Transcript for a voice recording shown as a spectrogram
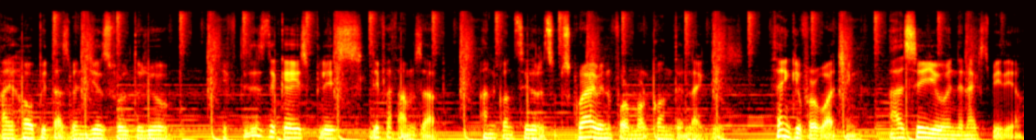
I hope it has been useful to you. If this is the case, please leave a thumbs up and consider subscribing for more content like this. Thank you for watching. I'll see you in the next video.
